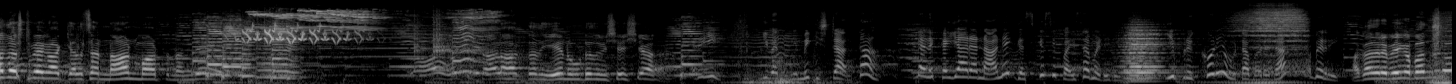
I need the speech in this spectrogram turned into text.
ಆದಷ್ಟು ಬೇಗ ಆ ಕೆಲಸ ನಾನು ಮಾಡ್ತೀನಂದೆ ತಾಳ ಹಾಕ್ತದೆ ಏನು ಊಟದ ವಿಶೇಷ? ಇವತ್ತು ನಿಮಗೆ ಇಷ್ಟ ಅಂತ? ನನ್ನ ಕೈಯಾರ ನಾನೇ ಗಸಗಿಸಿ ಪಾಯಸ ಮಾಡಿದೀನಿ ಇಬ್ರು ಕೂಡಿ ಊಟ ಮಾಡೋಣ ಬರ್ರಿ. ಹಾಗಾದ್ರೆ ಬೇಗ ಬಂದ್ರು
